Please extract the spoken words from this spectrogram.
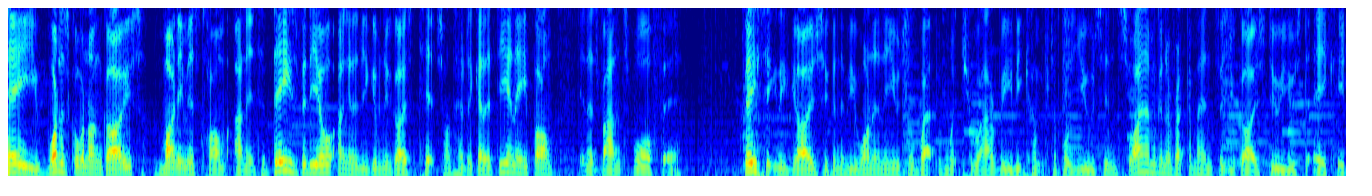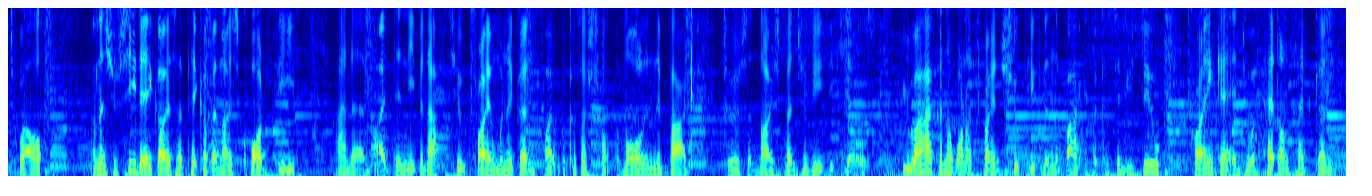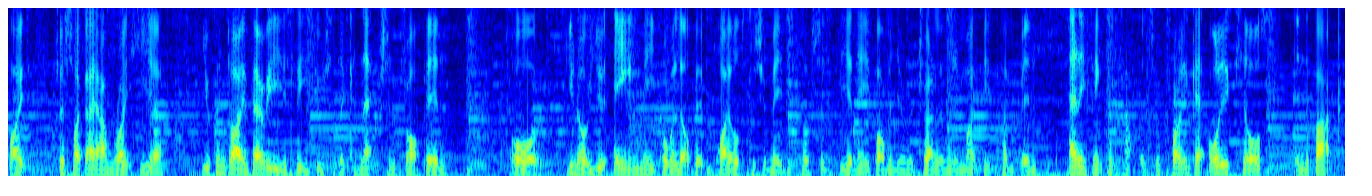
Hey, what is going on guys? My name is Tom and in today's video I'm going to be giving you guys tips on how to get a DNA bomb in Advanced Warfare. Basically guys, you're going to be wanting to use a weapon which you are really comfortable using, so I am going to recommend that you guys do use the AK-12. And as you see there guys, I pick up a nice quad feed and um, I didn't even have to try and win a gunfight because I shot them all in the back so it was a nice bunch of easy kills. You are going to want to try and shoot people in the back because if you do try and get into a head-on-head -head gunfight just like I am right here, you can die very easily due to the connection drop in or you know your aim may go a little bit wild because you may be close to the DNA bomb and your adrenaline might be pumping anything can happen so try and get all your kills in the back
